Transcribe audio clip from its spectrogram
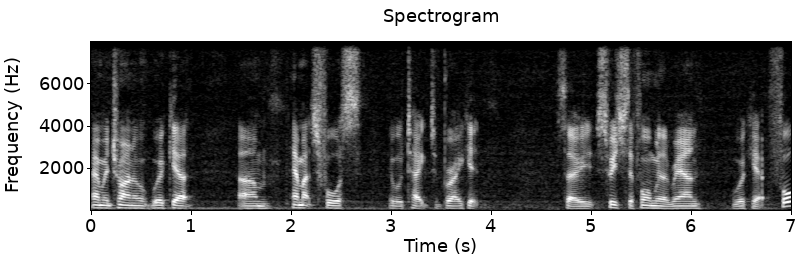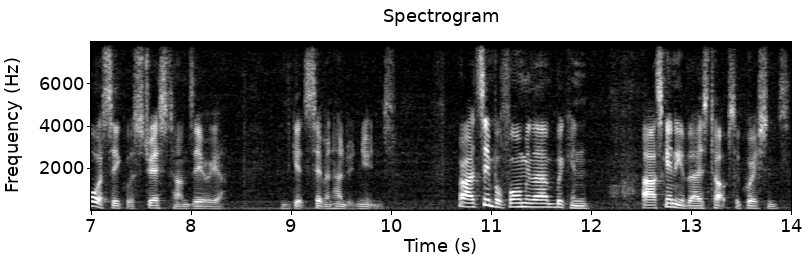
and we're trying to work out um, how much force it will take to break it. So switch the formula around, work out force equals stress times area, and get 700 newtons. All right, simple formula. We can ask any of those types of questions.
